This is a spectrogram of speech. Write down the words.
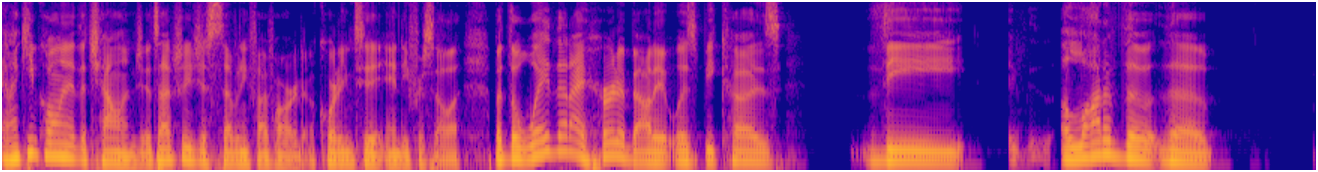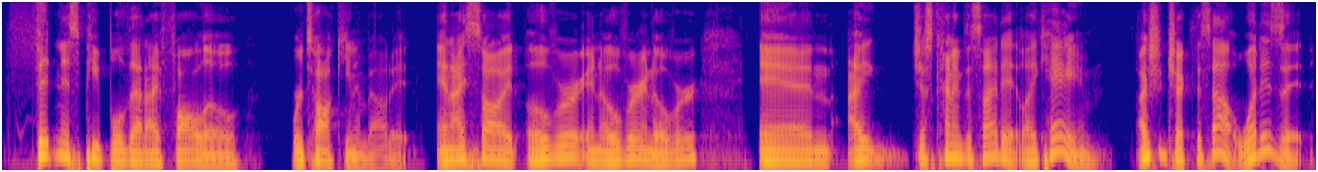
and I keep calling it the challenge. It's actually just 75 hard according to Andy Frisella. But the way that I heard about it was because the a lot of the the fitness people that I follow were talking about it. And I saw it over and over and over and I just kind of decided like, "Hey, I should check this out. What is it?"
